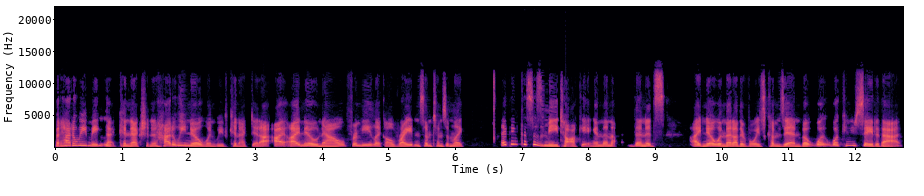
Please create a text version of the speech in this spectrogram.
but how do we make mm-hmm. that connection and how do we know when we've connected I, I i know now for me like i'll write and sometimes i'm like i think this is me talking and then then it's i know when that other voice comes in but what what can you say to that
